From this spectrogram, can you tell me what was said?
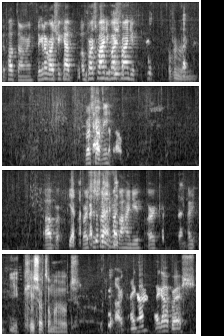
They popped armor. They're gonna rush your cap. Oh, brush behind you. Brush behind you. Having ring. Brush got me. Uh, br- Yeah, brush is pushing up behind you. Arc. I mean, Yeah, K shot's on my ouch. the arc. I got, I got brush.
